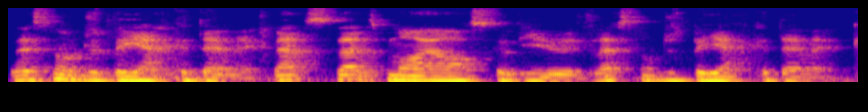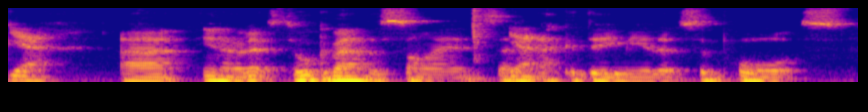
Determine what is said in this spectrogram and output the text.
Let's not just be academic. That's that's my ask of you. Is let's not just be academic. Yeah, Uh, you know, let's talk about the science and Yeah. academia that supports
